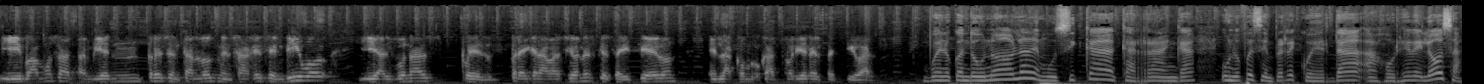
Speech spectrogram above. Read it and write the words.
y vamos a también presentar los mensajes en vivo y algunas pues pregrabaciones que se hicieron en la convocatoria en el festival. Bueno, cuando uno habla de música carranga, uno pues siempre recuerda a Jorge Velosa.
